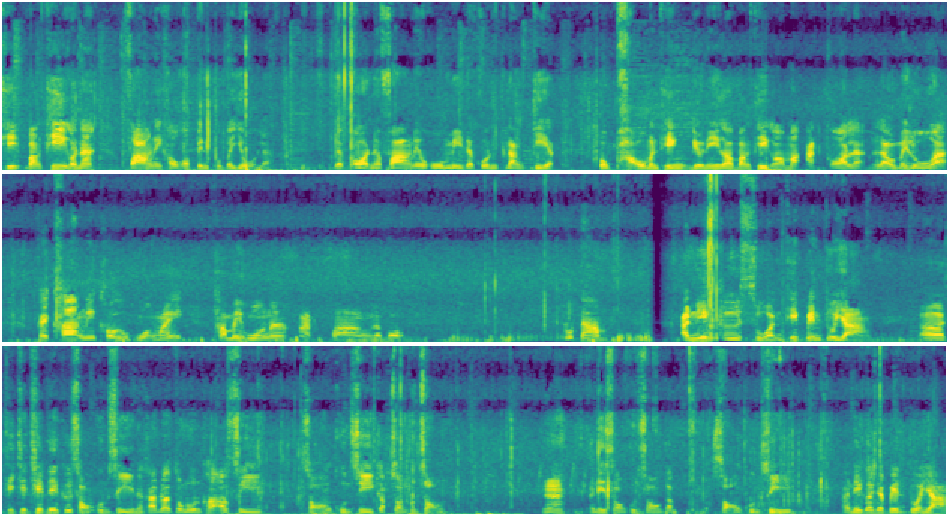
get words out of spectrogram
ที่บางที่ก่อนนะ ฟางนี่เขาก็เป็นผลประโยชน์แล้วแต่ก่อนนะฟางเนี่ยโอ้โหมีแต่คนรังเกียจพวกเผามันทิ้ง เดี๋ยวนี้ก็บางที่ก็มาอัดก้อนแล้ว เราไม่รู้ว่าใกล้ข้างนี้เขาห่วงไหมถ้าไม่ห่วงนะ อัดฟางแล้วก็รดน้ำอันนี้คือสวนที่เป็นตัวอย่างเอ่อที่ชิดๆนี่คือ2คูณ4นะครับ แล้วตรงนู้นเขาเอา 4 2คูณ4กับ2คูณ2 นะอันนี้2คูณ2กับ2คูณ4อันนี้ก็จะเป็นตัวอย่าง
